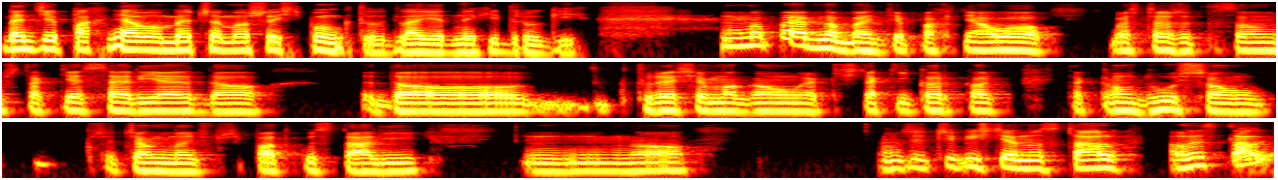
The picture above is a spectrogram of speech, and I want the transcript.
będzie pachniało meczem o 6 punktów dla jednych i drugich. No pewno będzie pachniało, zwłaszcza, że to są już takie serie do, do które się mogą jakiś taki korko, taką dłuższą przeciągnąć w przypadku stali. Mm, no, rzeczywiście, no Stal, ale Stal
